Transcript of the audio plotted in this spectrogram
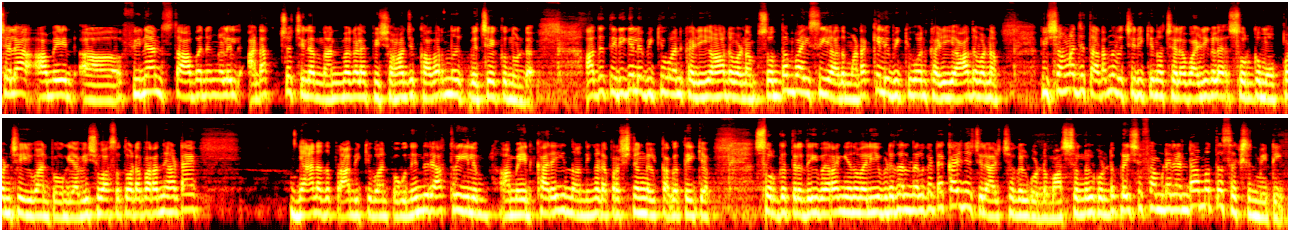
ചില അമേൻ ഫിനാൻസ് സ്ഥാപനങ്ങളിൽ അടച്ച ചില നന്മകളെ പിശാജ് കവർന്ന് വെച്ചേക്കുന്നുണ്ട്. അത് തിരികെ ലഭിക്കുവാൻ കഴിയാതെ വണ്ണം സ്വന്തം പൈസയെ അത് മടക്കി ലഭിക്കുവാൻ കഴിയാതെ വണ്ണം പിശാജ് തടന്നു വെച്ചിരിക്കുന്ന ചില വഴികളെ സ്വർഗം ഓപ്പൺ ചെയ്യുവാൻ പോകുക. വിശ്വാസത്തോടെ പറഞ്ഞാട്ടെ ഞാനത് പ്രാപിക്കുവാൻ പോകുന്നു. ഇന്ന് രാത്രിയിലും അമേൻ കരയുന്ന നിങ്ങളുടെ പ്രശ്നങ്ങൾക്കകത്തേക്ക് സ്വർഗത്തിലെ ദൈവം ഇറങ്ങിയെന്ന് വലിയ വിടുതൽ നൽകട്ടെ. കഴിഞ്ഞ ചില ആഴ്ചകൾ കൊണ്ട് മാസങ്ങൾ കൊണ്ട് പ്രേക്ഷ ഫാമിയുടെ രണ്ടാമത്തെ സെക്ഷൻ മീറ്റിംഗ്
